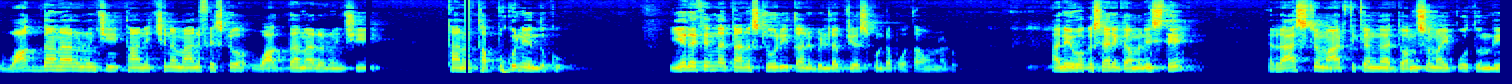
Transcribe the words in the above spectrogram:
వాగ్దానాల నుంచి తాను ఇచ్చిన మేనిఫెస్టో వాగ్దానాల నుంచి తాను తప్పుకునేందుకు ఏ రకంగా తాను స్టోరీ తాను బిల్డప్ చేసుకుంటూ పోతా ఉన్నాడు అని ఒకసారి గమనిస్తే రాష్ట్రం ఆర్థికంగా ధ్వంసం అయిపోతుంది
